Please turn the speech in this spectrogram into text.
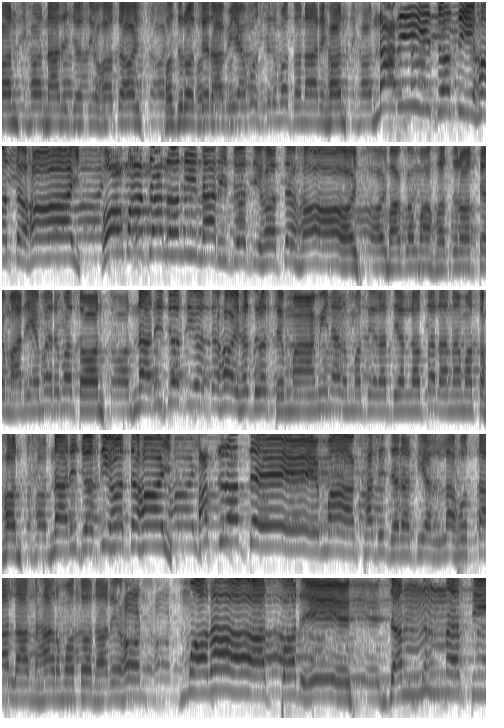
হয় মতো হতে হয় মতো হন। হতে হয় মা জননী, নারী যদি হতে মা হজরতে মারিয়ামের মতন। নারী যদি হতে হজরতে মা আমিনার মধ্যে রাদি আল্লাহ তালা মত হন। হতে হয় মা মতো হন। পরে জান্নাতি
